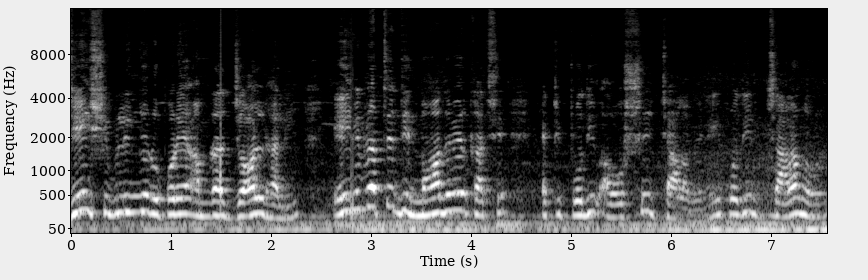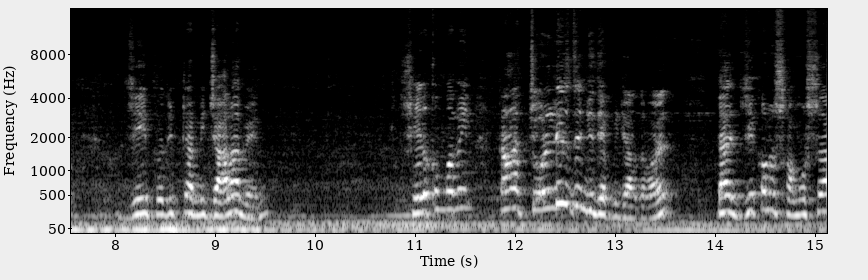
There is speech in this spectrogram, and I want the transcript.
যেই শিবলিঙ্গের উপরে আমরা জল ঢালি, এই শিবরাত্রির দিন মহাদেবের কাছে একটি প্রদীপ অবশ্যই জ্বালাবেন। এই প্রদীপ জ্বালানোর যেই প্রদীপটা আপনি জ্বালাবেন, সেরকমভাবেই টানা চল্লিশ দিন যদি আপনি জ্বালাতে পারেন, তাহলে যে কোনো সমস্যা,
